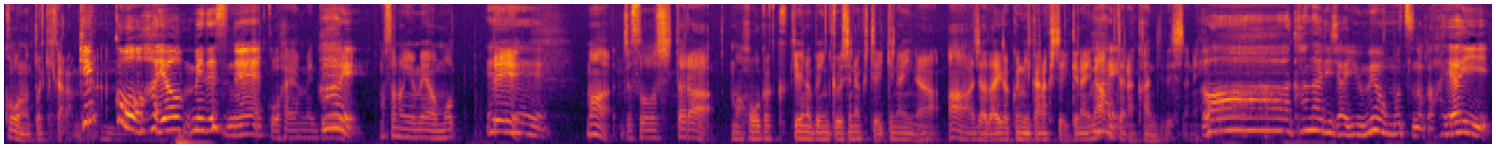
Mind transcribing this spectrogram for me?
校の時からみたいな。結構早めですね。結構早めで、はい。まあ、その夢を持って、えまあじゃあそうしたら、まあ、法学系の勉強しなくちゃいけないな。ああじゃあ大学に行かなくちゃいけないな、はい。みたいな感じでしたね。え。わあかなりじゃあ夢を持つのが早い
